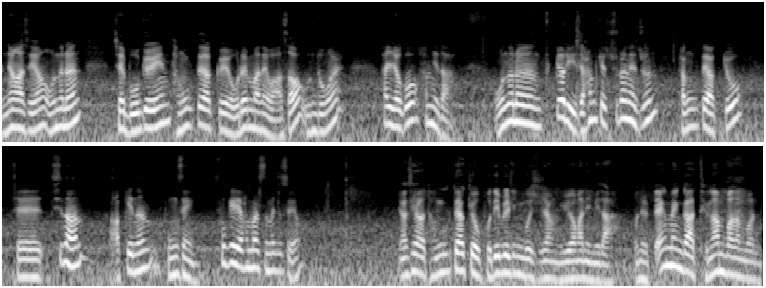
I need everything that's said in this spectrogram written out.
안녕하세요. 오늘은 제 모교인 당국대학교에 오랜만에 와서 운동을 하려고 합니다. 오늘은 특별히 이제 함께 출연해준 당국대학교 제 친한 아끼는 동생 소개 한 말씀 해주세요. 안녕하세요. 당국대학교 보디빌딩부 주장 유영환입니다. 오늘 백맨과 등 한번 한번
